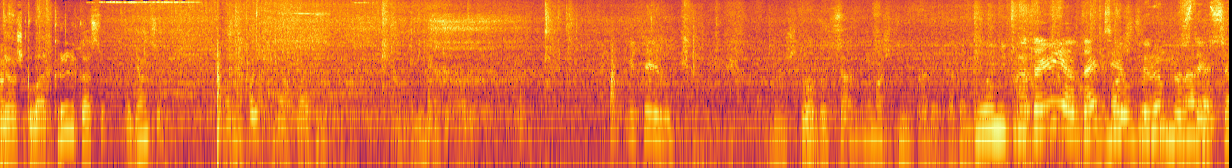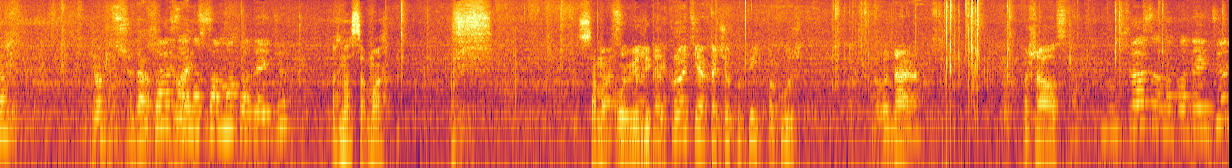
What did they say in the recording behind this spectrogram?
Девушка, вы открыли кассу? Пойдемте. Он не хочет мне оплачивать. Это Ну что, вы все равно не можете не продать. Пойдемте. ну не продаю я, дайте я уберу просто и все. Идемте сюда, Сейчас она пробивайте. сама подойдет. Она сама. Сама, Кассу о, великая. Откройте, я хочу купить, покушать. Вода. Пожалуйста. Ну сейчас она подойдет.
